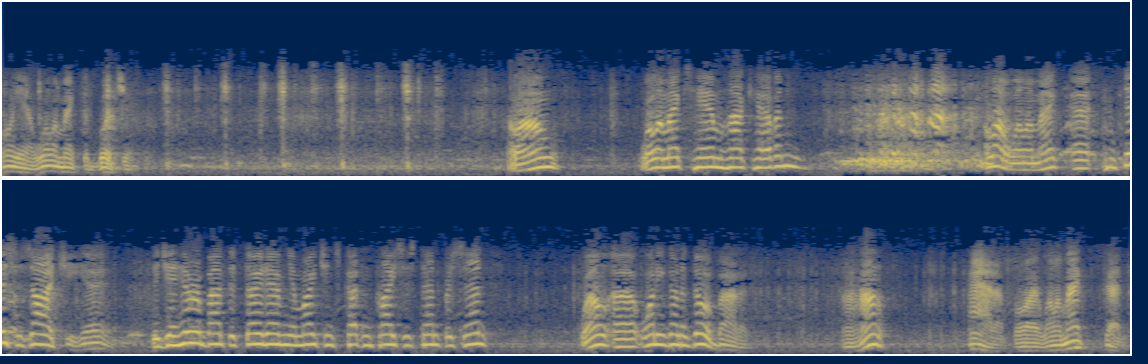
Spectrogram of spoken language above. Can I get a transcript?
Oh, yeah, Willamette the butcher. Hello? Willamec's Ham Hock Heaven? Hello, Willamette. Uh, this is Archie. Uh, did you hear about the Third Avenue merchants cutting prices 10%? Well, uh, what are you going to do about it? Uh-huh. Atta boy, Willamette. Good.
